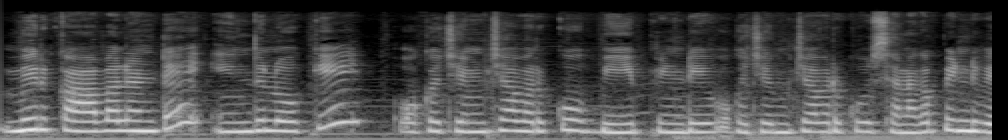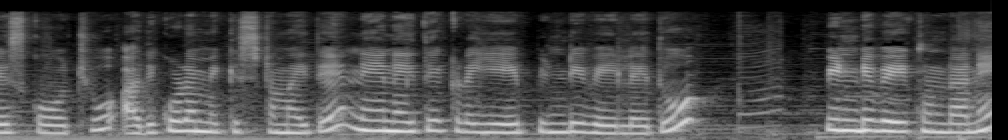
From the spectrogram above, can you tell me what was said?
మీరు కావాలంటే ఇందులోకి ఒక చెంచా వరకు బియ్య పిండి ఒక చెంచా వరకు శనగపిండి వేసుకోవచ్చు. అది కూడా మీకు ఇష్టమైతే నేనైతే ఇక్కడ ఏ పిండి వేయలేదు. పిండి వేయకుండానే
